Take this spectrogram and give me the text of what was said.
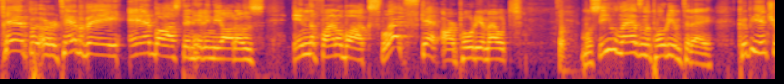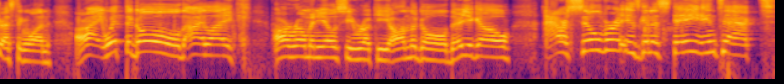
Tampa or Tampa Bay, and Boston hitting the autos in the final box. Let's get our podium out. We'll see who lands on the podium today. Could be an interesting one. All right, with the gold, I like our Roman Josi rookie on the gold. There you go. Our silver is going to stay intact.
